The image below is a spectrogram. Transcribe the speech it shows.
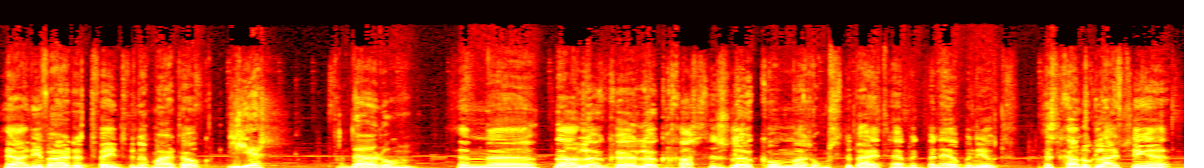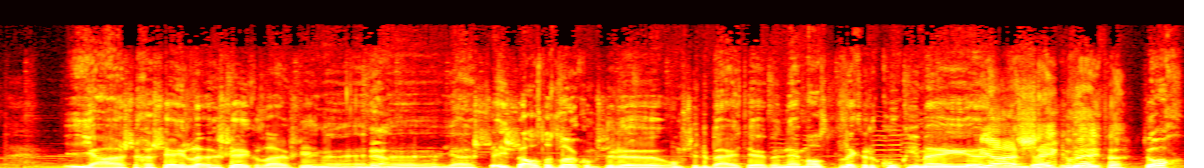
Ja, en die waren er 22 maart ook? Yes, daarom. En, nou, leuke, leuke gasten. Het is leuk om, om ze erbij te hebben. Ik ben heel benieuwd. ze gaan ook live zingen, hè? Ja, ze gaan zeker live zingen. En, ja. Uh, ja, het is altijd leuk om ze, de, om ze erbij te hebben. Neem altijd lekker de koekie mee. En, ja, en zeker weten. Toch?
